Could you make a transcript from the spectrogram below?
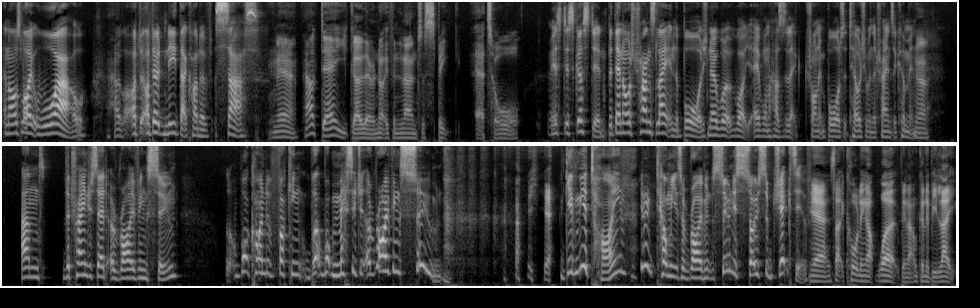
and I was like, "Wow, How, I, d- I don't need that kind of sass." yeah. How dare you go there and not even learn to speak at all? It's disgusting. But then I was translating the board. You know what? What everyone has electronic boards that tells you when the trains are coming. Yeah. and the train just said arriving soon. What kind of fucking what, what message? Arriving soon? yeah. Give me a time. You don't tell me it's arriving soon. Is so subjective. Yeah, it's like calling up work, being like, I'm going to be late.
